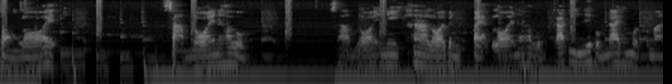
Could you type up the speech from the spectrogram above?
200 300 นะครับผม 300 นี่ 500 เป็น 800 นะครับผม การ์ดเงินที่ผมได้ทั้งหมดประมาณ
